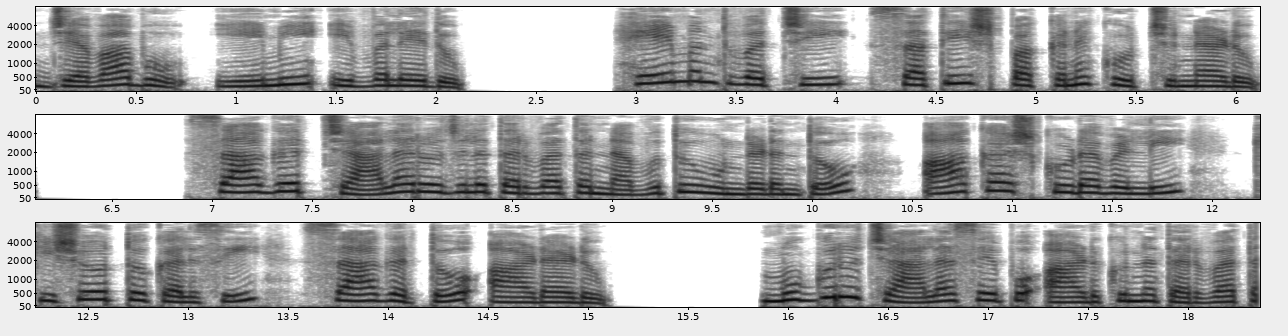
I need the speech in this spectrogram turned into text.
జవాబు ఏమీ ఇవ్వలేదు. హేమంత్ వచ్చి సతీష్ పక్కన కూర్చున్నాడు. సాగర్ చాలా రోజుల తర్వాత నవ్వుతూ ఉండడంతో ఆకాష్ కూడా వెళ్ళి కిషోర్తో కలిసి సాగర్తో ఆడాడు. ముగ్గురు చాలాసేపు ఆడుకున్న తర్వాత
